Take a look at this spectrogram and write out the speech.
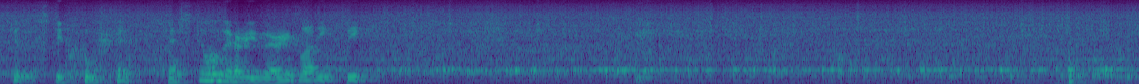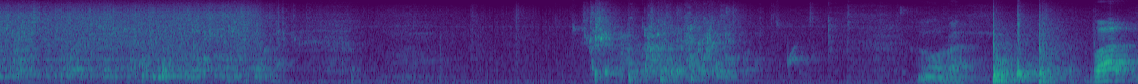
because it's still it's still very very bloody thick. Alright, but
